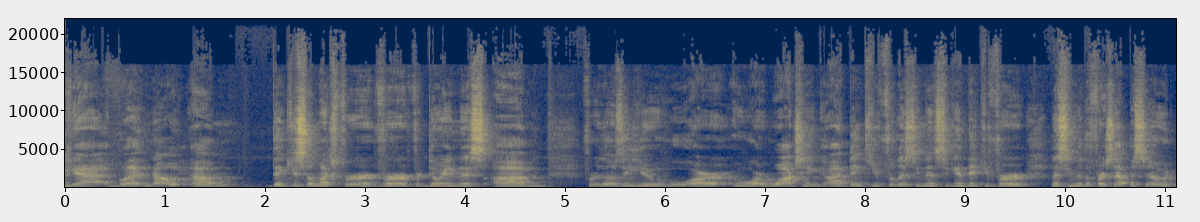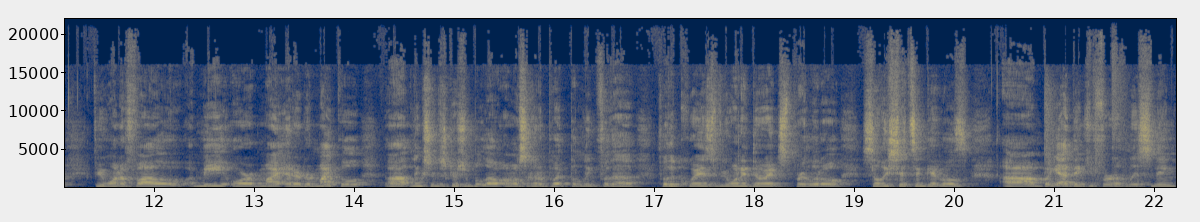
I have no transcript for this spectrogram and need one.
Yeah, but no. Um, thank you so much for for for doing this. Um, for those of you who are who are watching, uh, thank you for listening to this again. Thank you for listening to the first episode. If you want to follow me or my editor Michael, uh, links in the description below. I'm also gonna put the link for the for the quiz if you want to do it, for little silly shits and giggles. Um, but yeah, thank you for listening.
